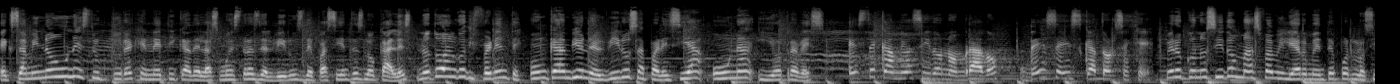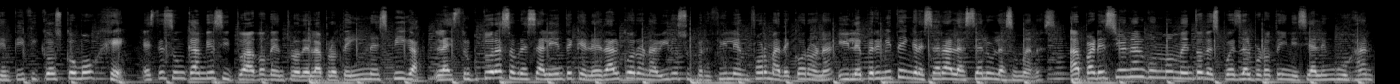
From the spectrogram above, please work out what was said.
examinó una estructura genética de las muestras del virus de pacientes locales, notó algo diferente. Un cambio en el virus aparecía una y otra vez. Este cambio ha sido nombrado D614G, pero conocido más familiarmente por los científicos como G. Este es un cambio situado dentro de la proteína espiga, la estructura sobresaliente que le da al coronavirus su perfil en forma de corona y le permite ingresar a las células humanas. Apareció en algún momento después del brote inicial en Wuhan,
